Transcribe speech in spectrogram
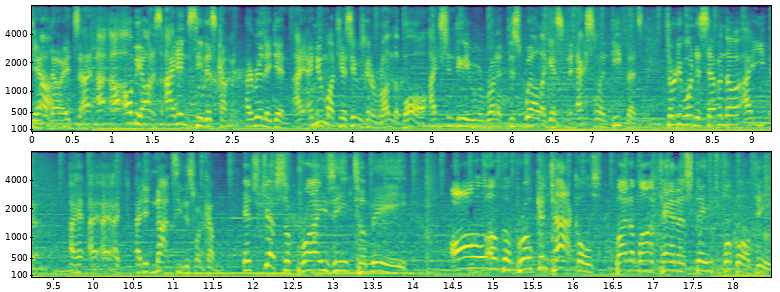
Yeah, no, it's. I, I, will be honest. I didn't see this coming. I really didn't. I, I knew Montana State was going to run the ball. I just didn't think they would run it this well against an excellent defense. 31 to seven, though. I, I, I, I, I did not see this one coming. It's just surprising to me all of the broken tackles by the Montana State football team.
